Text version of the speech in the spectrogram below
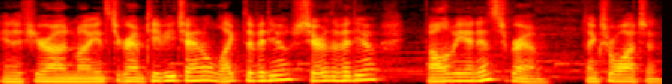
And if you're on my Instagram TV channel, like the video, share the video, follow me on Instagram. Thanks for watching.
